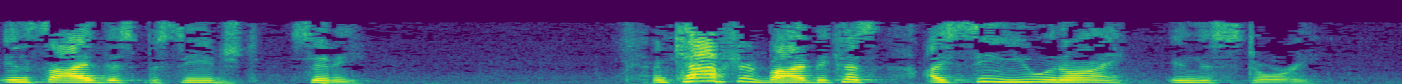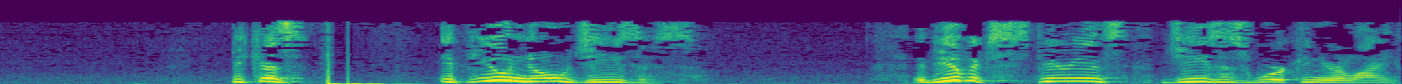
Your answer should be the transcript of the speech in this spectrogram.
inside this besieged city. I'm captured by because I see you and I in this story. Because if you know Jesus, if you've experienced Jesus' work in your life,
